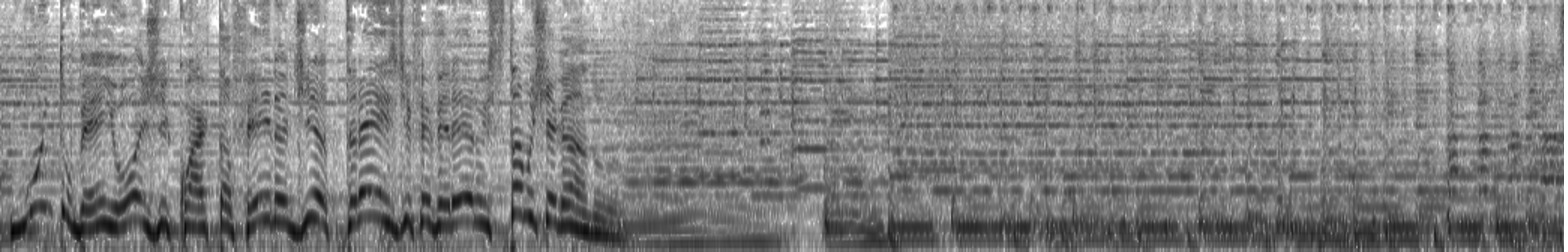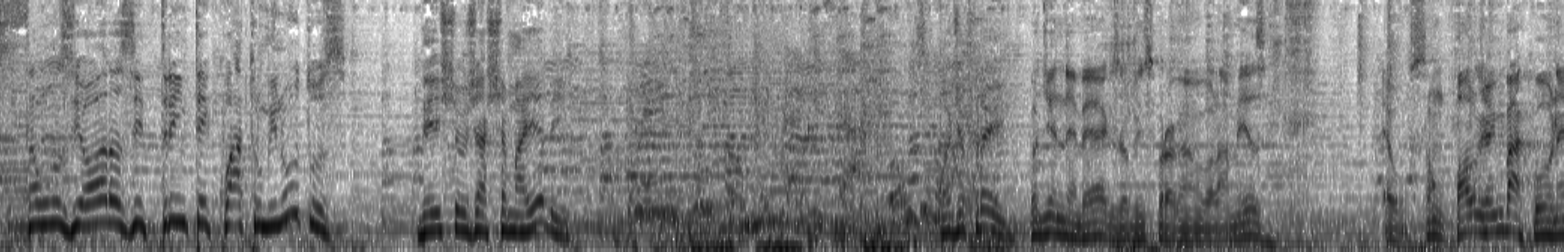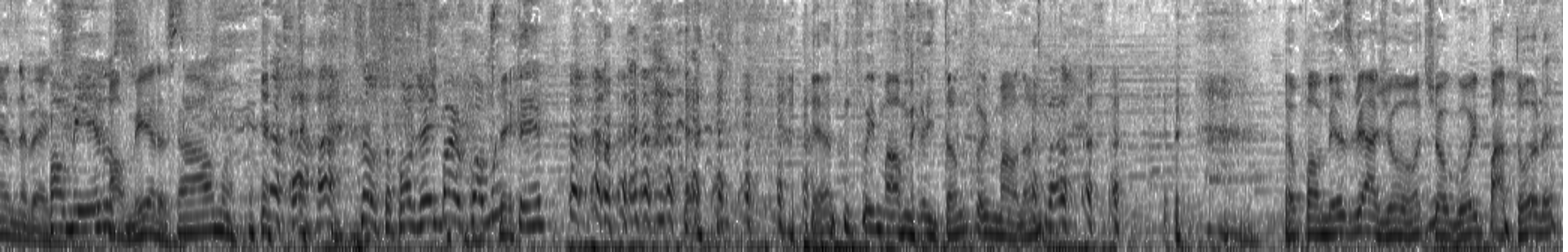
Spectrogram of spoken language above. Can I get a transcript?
Muito bem, hoje, quarta-feira, dia 3 de fevereiro, estamos chegando. São 11 horas e 34 minutos. Deixa eu já chamar ele. Bom dia, Frei. Bom dia, Lindenberg, ouvindo esse programa, vou lá mesmo. É, o São Paulo já embarcou, né, Lindenberg? Palmeiras. Palmeiras. Calma. não, São Paulo já embarcou há muito tempo. Eu não fui mal mesmo, então não fui mal, não. não. É, o Palmeiras viajou ontem, jogou, empatou, né?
